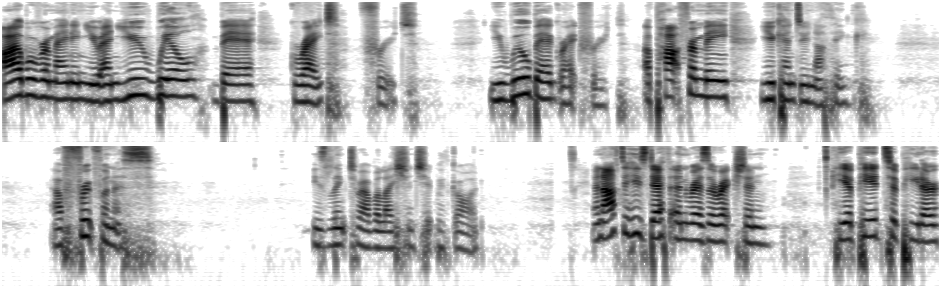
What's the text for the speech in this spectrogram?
I will remain in you, and you will bear great fruit. You will bear great fruit. Apart from me, you can do nothing. Our fruitfulness is linked to our relationship with God. And after his death and resurrection, he appeared to Peter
